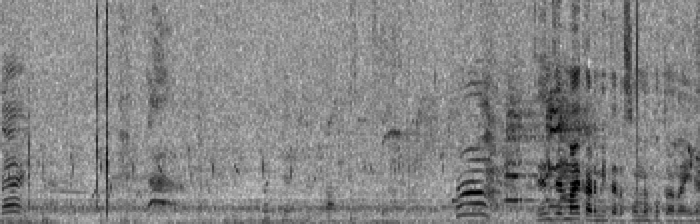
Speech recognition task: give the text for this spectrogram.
ないこうやってやっちゃった全然前から見たらそんなことはない。ね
